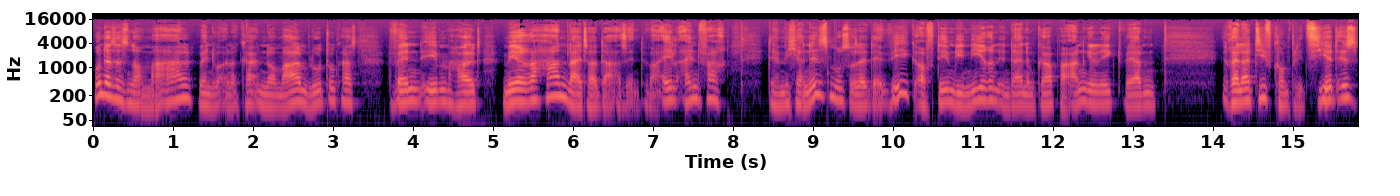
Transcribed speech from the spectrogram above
und das ist normal, wenn du einen normalen Blutdruck hast, wenn eben halt mehrere Harnleiter da sind, weil einfach der Mechanismus oder der Weg, auf dem die Nieren in deinem Körper angelegt werden, relativ kompliziert ist,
